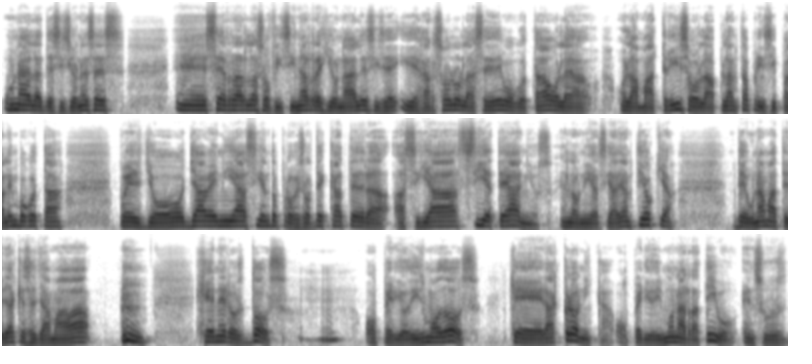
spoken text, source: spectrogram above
una de las decisiones es eh, cerrar las oficinas regionales y, y, dejar solo la sede de Bogotá o la, o la matriz o la planta principal en Bogotá, pues yo ya venía siendo profesor de cátedra hacía siete años en la Universidad de Antioquia de una materia que se llamaba Géneros 2 o Periodismo 2 que era crónica o periodismo narrativo en sus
